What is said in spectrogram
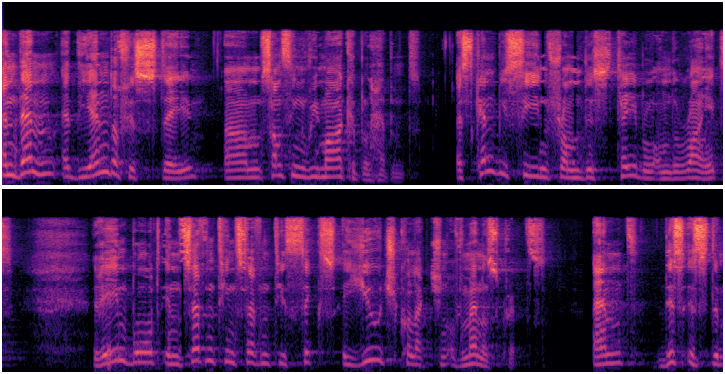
And then, at the end of his stay, um, something remarkable happened. As can be seen from this table on the right, Rehm bought in 1776 a huge collection of manuscripts. And this is the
